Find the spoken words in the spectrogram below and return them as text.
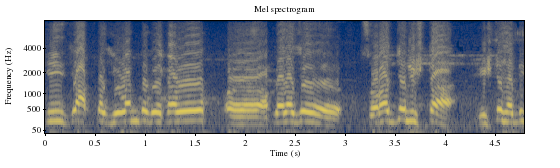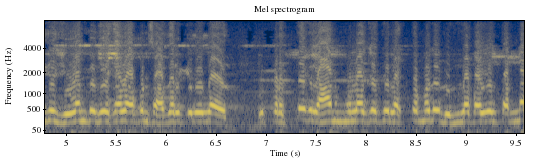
की जे आता जिवंत देखावे आपल्याला जे स्वराज्य निष्ठा निष्ठेसाठी जे जिवंत देखावे आपण सादर केलेले आहेत ते प्रत्येक लहान मुलाच्या ते रक्तामध्ये भिनलं पाहिजे त्यांना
